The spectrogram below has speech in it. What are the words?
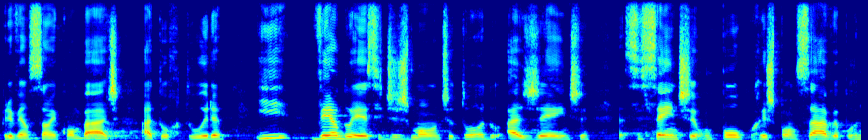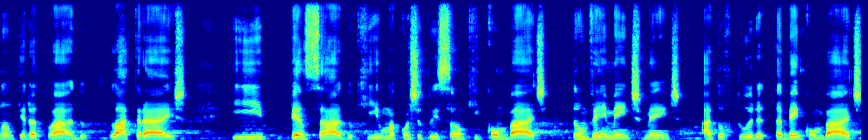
prevenção e combate à tortura e vendo esse desmonte todo, a gente se sente um pouco responsável por não ter atuado lá atrás e pensado que uma Constituição que combate tão veementemente a tortura também combate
